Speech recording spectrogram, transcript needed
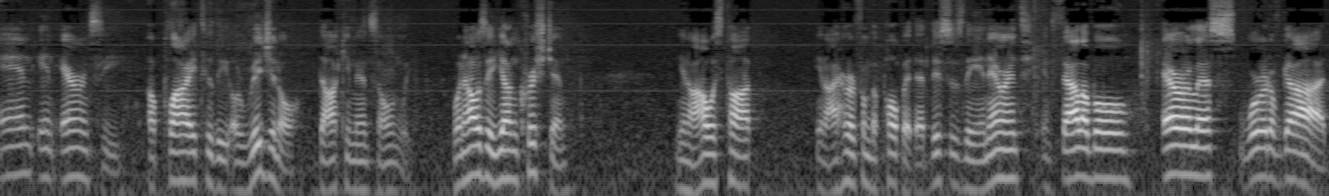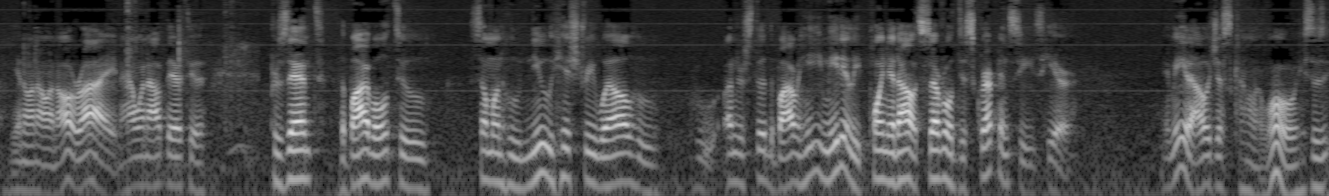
and inerrancy apply to the original documents only. When I was a young Christian, you know, I was taught you know, I heard from the pulpit that this is the inerrant, infallible, errorless Word of God. You know, and I went, all right. And I went out there to present the Bible to someone who knew history well, who, who understood the Bible. And he immediately pointed out several discrepancies here. Immediately, I was just kind of like, whoa. He says,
